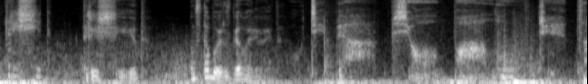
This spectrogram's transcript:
трещит. Трещит. Он с тобой разговаривает. У тебя все получится.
